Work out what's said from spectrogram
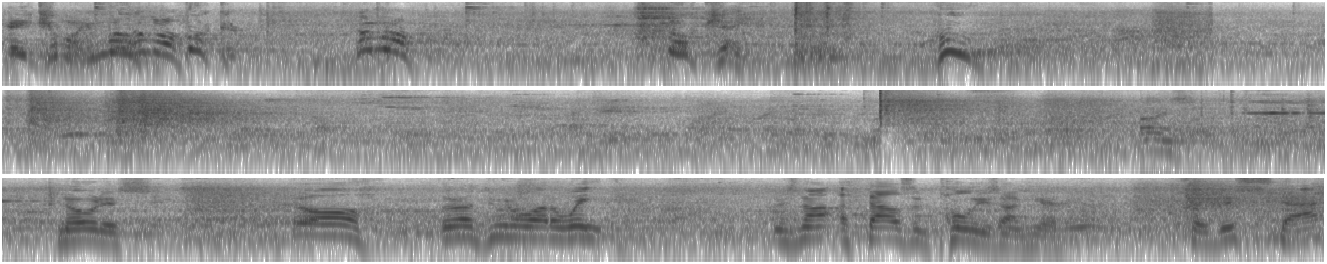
Hey, come on, you motherfucker! Come on! Okay. Whew. Guys, notice, oh, they're not doing a lot of weight. There's not a thousand pulleys on here. So this stack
